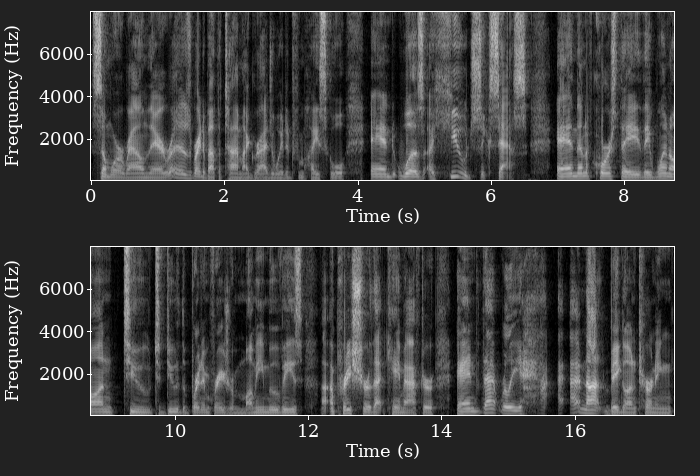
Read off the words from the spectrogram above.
somewhere around there. It was right about the time I graduated from high school and was a huge success. And then, of course, they they went on to to do the Brendan Fraser Mummy movies. I'm pretty sure that came after, and that really I'm not big on turning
